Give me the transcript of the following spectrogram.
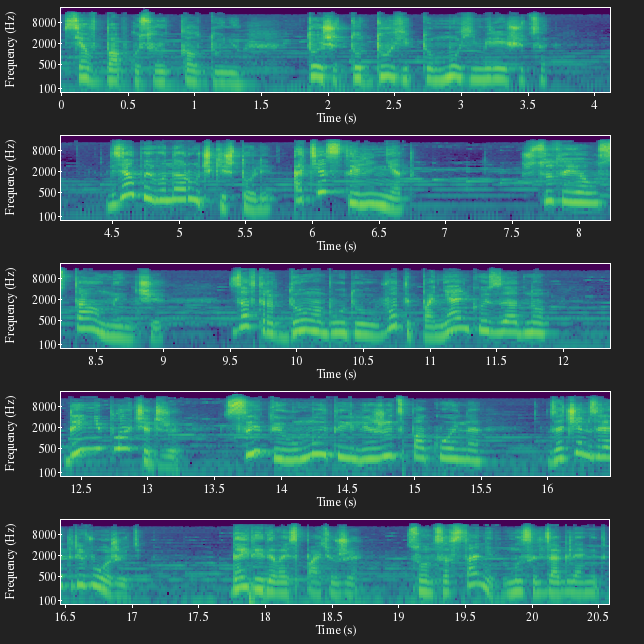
Вся в бабку свою колдунью той же то духи, то мухи мерещатся. Взял бы его на ручки, что ли? Отец ты или нет? Что-то я устал нынче. Завтра дома буду, вот и понянькаюсь заодно. Да и не плачет же. Сытый, умытый, лежит спокойно. Зачем зря тревожить? Дай ты давай спать уже. Солнце встанет, мысль заглянет.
